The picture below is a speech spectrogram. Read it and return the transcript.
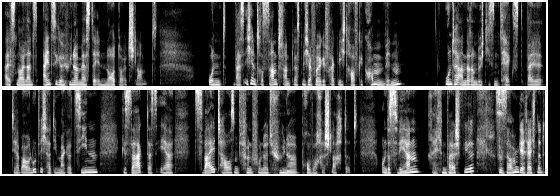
als Neulands einziger Hühnermester in Norddeutschland. Und was ich interessant fand, du hast mich ja vorher gefragt, wie ich drauf gekommen bin, unter anderem durch diesen Text, weil der Bauer Ludwig hat im Magazin gesagt, dass er 2500 Hühner pro Woche schlachtet. Und es wären, Rechenbeispiel, zusammengerechnet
